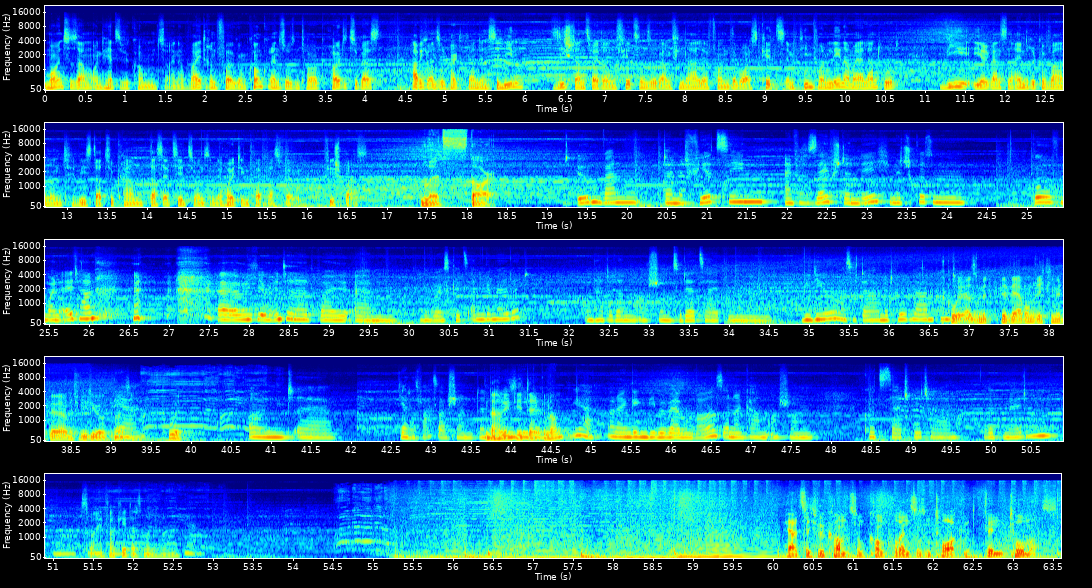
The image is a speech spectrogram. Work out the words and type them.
Moin zusammen und herzlich willkommen zu einer weiteren Folge im Konkurrenzlosen Talk. Heute zu Gast habe ich unsere Praktikantin Celine. Sie stand 2014 sogar im Finale von The Voice Kids im Team von Lena Meyer-Landrut. Wie ihre ganzen Eindrücke waren und wie es dazu kam, das erzählt sie uns in der heutigen Podcast-Folge. Viel Spaß. Let's start. Irgendwann dann mit 14 einfach selbstständig mit kurzem Go von meinen Eltern äh, mich im Internet bei ähm, The Voice Kids angemeldet und hatte dann auch schon zu der Zeit ein Video, was ich da mit hochladen konnte. Cool, also mit Bewerbung, richtig mit Bewerbungsvideo quasi. Ja. Cool. Und äh, ja, das war's auch schon. Dann Und da haben die direkt Be- genommen? Ja, und dann ging die Bewerbung raus und dann kam auch schon kurze Zeit später Rückmeldung. So einfach geht das manchmal. Ne? Ja. Herzlich willkommen zum konkurrenzlosen Talk mit Finn Thomas.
